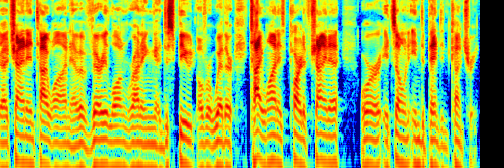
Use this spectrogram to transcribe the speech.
uh, China and Taiwan have a very long running uh, dispute over whether Taiwan is part of China or its own independent country.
